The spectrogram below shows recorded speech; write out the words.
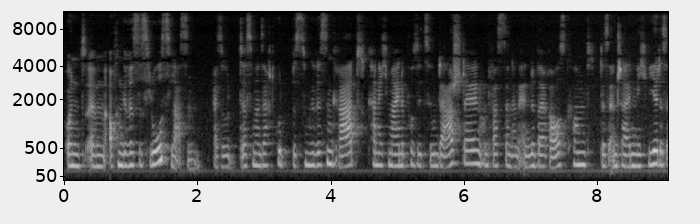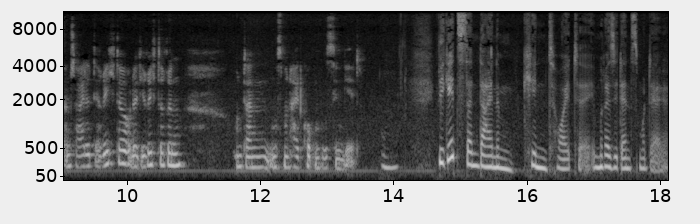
Und ähm, auch ein gewisses Loslassen. Also, dass man sagt, gut, bis zum gewissen Grad kann ich meine Position darstellen und was dann am Ende bei rauskommt, das entscheiden nicht wir, das entscheidet der Richter oder die Richterin. Und dann muss man halt gucken, wo es hingeht. Mhm. Wie geht's denn deinem Kind heute im Residenzmodell?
